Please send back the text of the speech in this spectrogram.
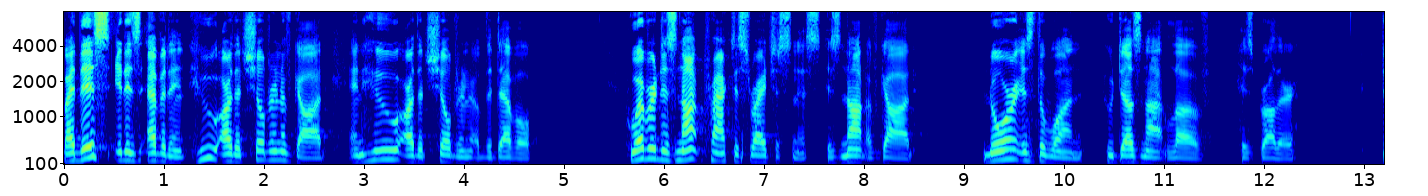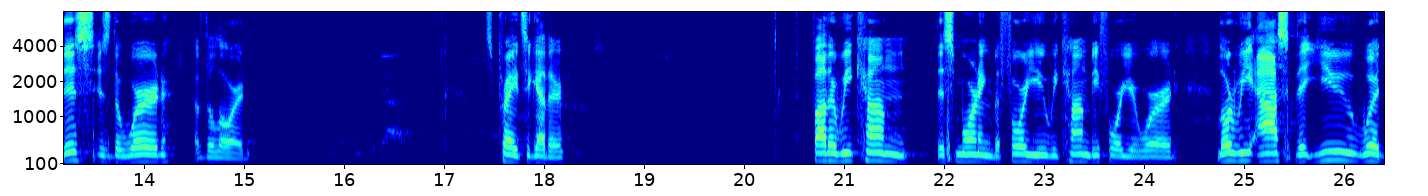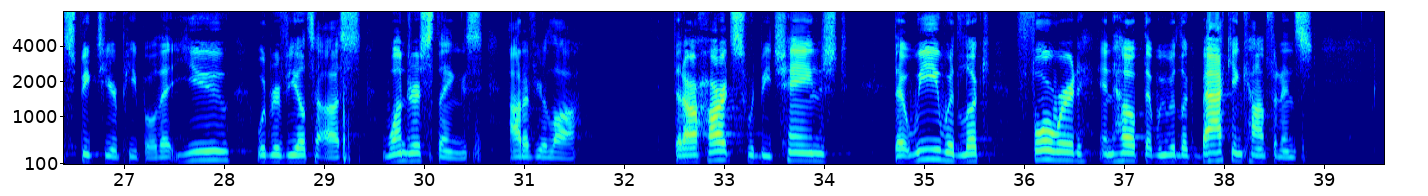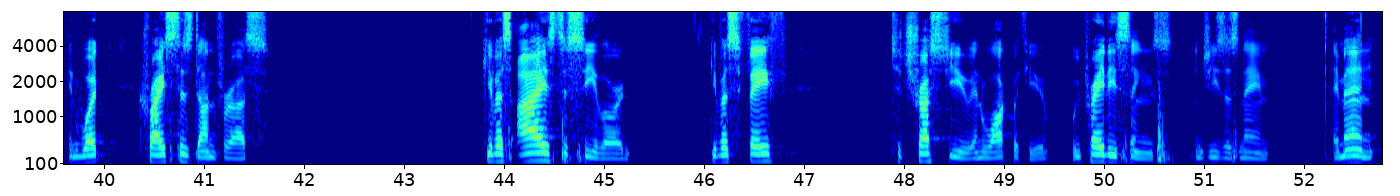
By this it is evident who are the children of God and who are the children of the devil. Whoever does not practice righteousness is not of God, nor is the one who does not love his brother. This is the word of the Lord. Let's pray together. Father, we come this morning before you. We come before your word. Lord, we ask that you would speak to your people, that you would reveal to us wondrous things out of your law, that our hearts would be changed, that we would look forward in hope, that we would look back in confidence in what Christ has done for us. Give us eyes to see, Lord. Give us faith to trust you and walk with you. We pray these things in Jesus' name. Amen.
